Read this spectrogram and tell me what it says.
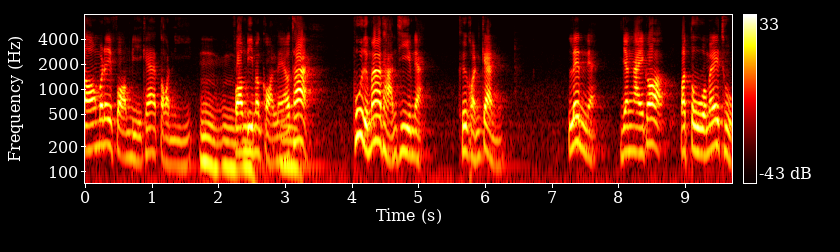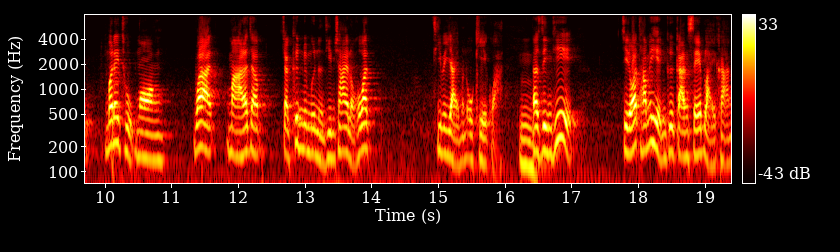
น้องไม่ได้ฟอร์มดีแค่ตอนนี้อืมอืฟอร์มดีมาก่อนแล้ว ถ้าพูดถึงมาตรฐานทีมเนี่ย คือขอนแก่น เล่นเนี่ยยังไงก็ประตูไม่ได้ถูกไม่ได้ถูกมองว่ามาแล้วจะจะขึ้นเป็นมือหนึ่งทีมชาติหรอกเพราะว่าทีมใหญ่มันโอเคกว่าอืมแต่สิ่งที่จิรวัตรทำให้เห็นคือการเซฟหลายครั้ง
